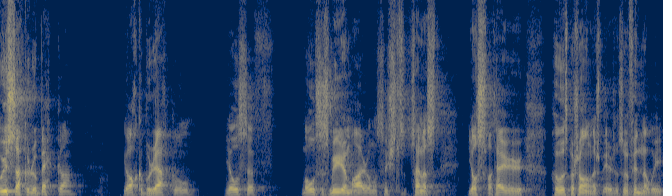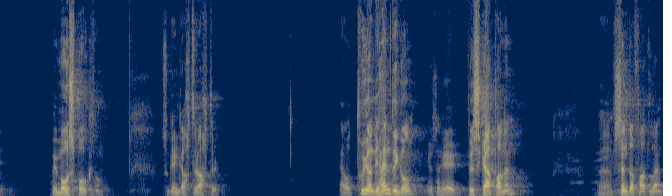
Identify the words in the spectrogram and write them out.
Isak og Rebekka, Jakob og Rekul, Josef, Moses, Miriam, Aaron, og senast Josfat. Her er hovedspersoner som er som finner i, i Moseboken, som ganger atter og atter. Og tøyende hendingen er så her, skapanen. uh, syndafatle,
